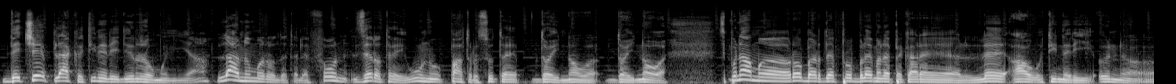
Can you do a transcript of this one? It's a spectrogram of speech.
de ce pleacă tinerii din România la numărul de telefon 031 400 2929. Spuneam, uh, Robert, de problemele pe care le au tinerii în uh,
